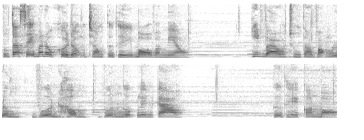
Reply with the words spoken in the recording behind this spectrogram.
Chúng ta sẽ bắt đầu khởi động trong tư thế bò và mèo. Hít vào chúng ta võng lưng, vươn hông, vươn ngực lên cao. Tư thế con bò.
